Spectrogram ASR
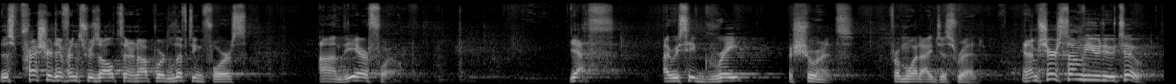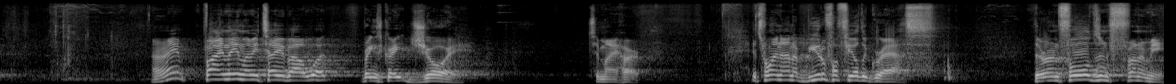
This pressure difference results in an upward lifting force on the airfoil. Yes, I received great assurance from what I just read. And I'm sure some of you do too. All right? Finally, let me tell you about what brings great joy to my heart. It's when on a beautiful field of grass, there unfolds in front of me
